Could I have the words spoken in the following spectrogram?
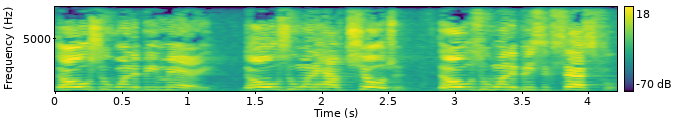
those who want to be married, those who want to have children, those who want to be successful.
